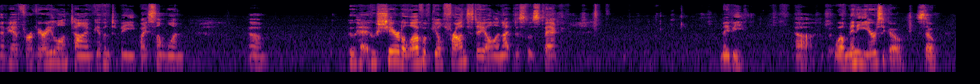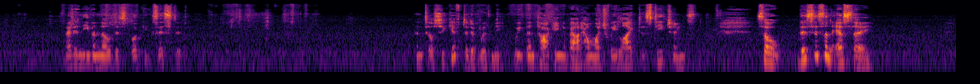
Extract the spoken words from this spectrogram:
I've had for a very long time, given to me by someone um, who ha- who shared a love of Gil Fronsdal, and I, this was back maybe, uh, well, many years ago. So I didn't even know this book existed until she gifted it with me. We've been talking about how much we liked his teachings. So this is an essay,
